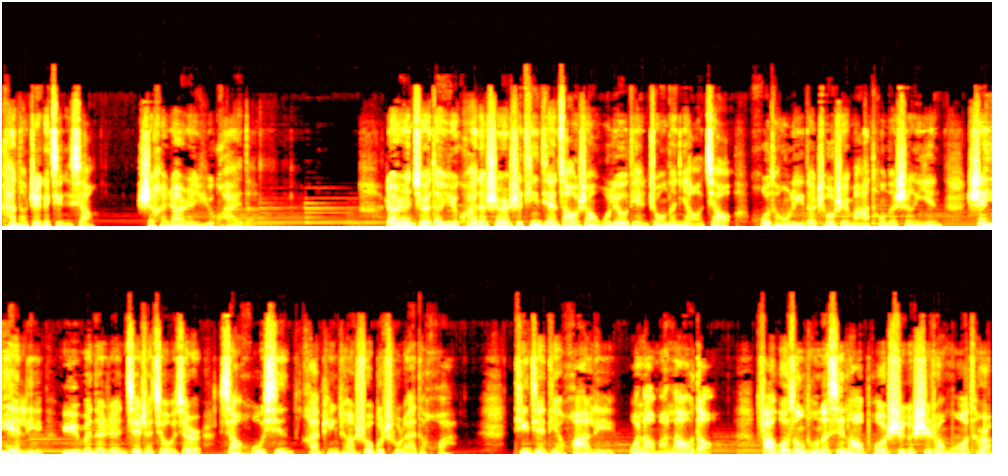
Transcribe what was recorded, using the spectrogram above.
看到这个景象，是很让人愉快的。让人觉得愉快的事儿是听见早上五六点钟的鸟叫，胡同里的抽水马桶的声音，深夜里郁闷的人借着酒劲儿向湖心喊平常说不出来的话，听见电话里我老妈唠叨。法国总统的新老婆是个时装模特，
